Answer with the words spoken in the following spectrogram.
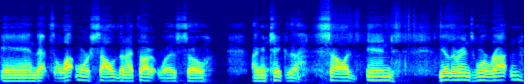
and that's a lot more solid than I thought it was, so I can take the solid end. The other end's more rotten,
